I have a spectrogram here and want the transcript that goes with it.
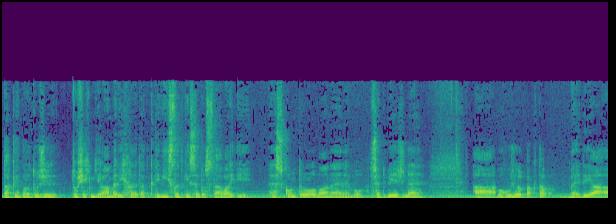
také protože to všichni děláme rychle, tak ty výsledky se dostávají i neskontrolované nebo předběžné. A bohužel pak ta média a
